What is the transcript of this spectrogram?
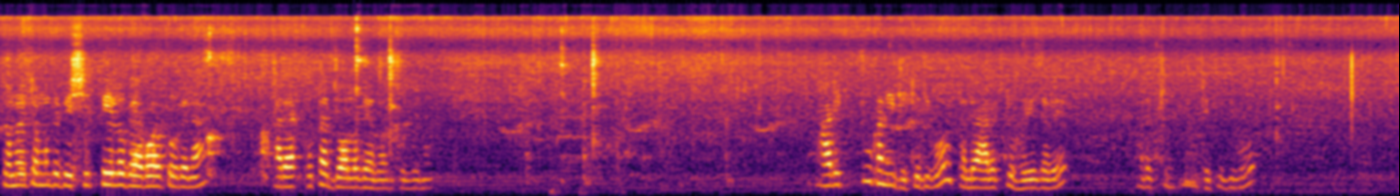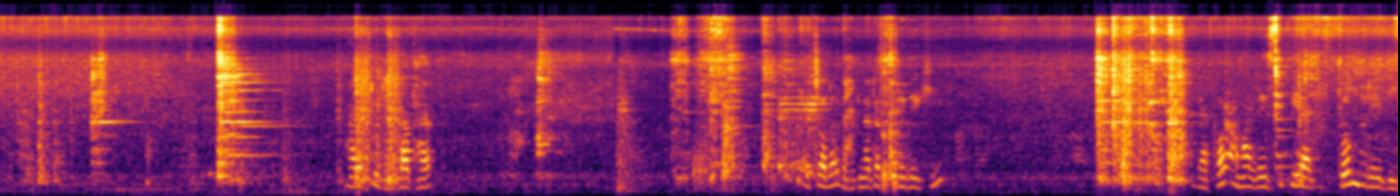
তোমরা এটার মধ্যে বেশি তেলও ব্যবহার করবে না, আর এক ফোঁটা জলও ব্যবহার করবে না। আর একটুখানি ঢেকে দিব, তাহলে আর একটু হয়ে যাবে। আর একটু ঢেকে দিব। আর একটু ঢাকা থাক। চলো ঢাকনাটা খুলে দেখি। দেখো, আমার রেসিপি একদম রেডি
